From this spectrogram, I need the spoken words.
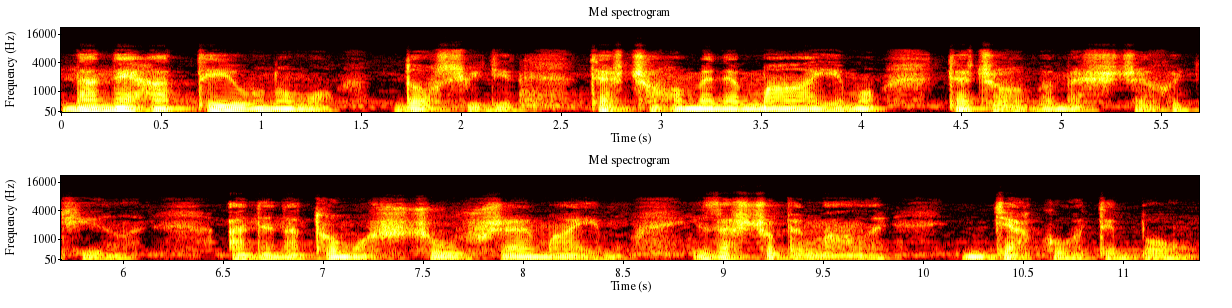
на негативному досвіді, те, чого ми не маємо, те, чого би ми ще хотіли, а не на тому, що вже маємо і за що би мали дякувати Богу.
